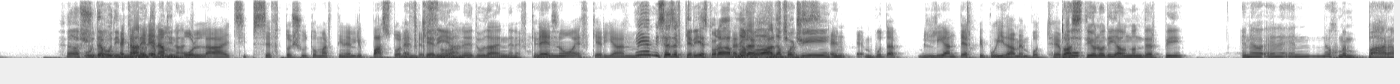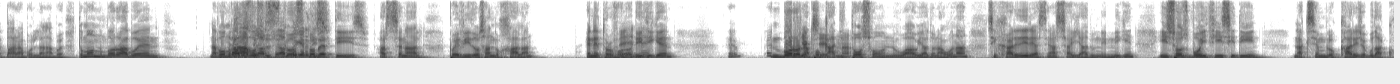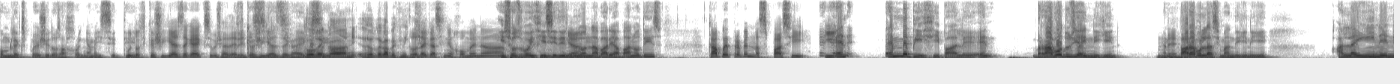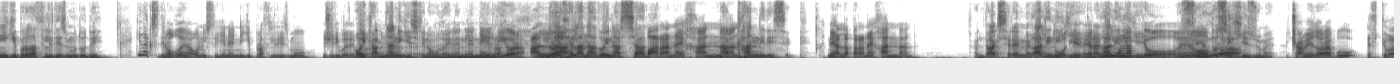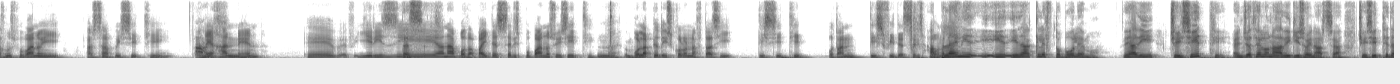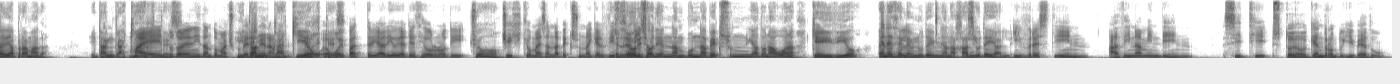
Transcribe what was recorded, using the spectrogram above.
Ένα σούτο- Ούτε από την μια Έκαμε ούτε από την έναν άλλη. πολλά έτσι ψεύτο shoot ο Μαρτινέλli πας στον Ευκαιρία, Έντερσον. ναι, τούτα είναι Ναι, ευκαιρίες. εννοώ ευκαιρία. με- Ε, μισές ευκαιρίες τώρα. Δηλαδή, Μια τα από εδώ, half μια από chances. εκεί. εν- εν- Που τα λίγα ντέρπι που είδαμε ποτέ Το που αστείο είναι ότι για τον τέρπι δεν έχουμε πάρα πάρα πολλά να πω. Το μόνο που μπορώ να πω είναι να πω Μπράβο μπράβο στην στους Arsenal δυο που στόπερ κέρδισες. της Arsenal που ευηδώσαν το Χάλαν. Είναι τροφοδοτήθηκε. Ε, Δεν μπορώ να πω Κοίταξε, κάτι να- τόσο wow για τον αγώνα. Συγχαρητήρια στην Arsenal για τον την νίκη. Ίσως βοηθήσει την να ξεμπλοκάρει και από τα κόμπλεξ που έχει τόσα χρόνια με η που City. το 2016 που είχε αδερεί της City. 2016. 12 12 παιχνίκια. 12 συνεχόμενα Ίσως βοηθήσει την παιχνίδια. τούτον να πάρει απάνω της. κάπου έπρεπε να σπάσει η... Εν, εν με πείθει πάλι. Εν, μπράβο τους για η νίκη. Ναι. Είναι πάρα πολλά σημαντική νίκη. Αλλά είναι νίκη πρωταθλητισμού τούτη. Κοίταξε την 8η αγωνιστική είναι νίκη προαθλητισμού. Έχει τίποτε Όχι, προ- καμιά νίκη στην 8η Ε, είναι ναι, νίκη. ναι, πρωταθλητισμού. γλύωρα. Ενώ Αλλά ήθελα να δω η Άρσα παρά να να εχάναν... κάνει τη City. Ναι, αλλά παρά να εχάναν... Εντάξει ρε, μεγάλη Το νίκη. ότι ε, έδεραν Μεγάλη είναι πολλά νίκη. πιο- Ε, ενώ- Δεν το Σίγουρα. συγχύζουμε. Και αμέ τώρα που έχει βαθμούς που πάνω η Arsenal που η City, αν έχανε, ε, γυρίζει Τέσσερις. ανάποδα. Πάει τέσσερις που πάνω σου η City. Ναι. Πολλά πιο δύσκολο να φτάσει τη City όταν της φύγει τέσσερις πόντους. Απλά είναι, εί- είδα κλεφτοπόλεμο. Δηλαδή και η City, δεν και θέλω να αδικήσω την Άρσα, και η City τα ίδια πράγματα. Ήταν κακή Μα ε, χτες. τούτο δεν ήταν το μάτς που Ήταν περιμέναμε. κακή Εγώ, εχθές. εγώ είπα 3-2 γιατί θεωρούν ότι Και εγώ. και οι δυο μέσα να παίξουν να Ε, κερδίσουν. Θεώρησα ότι να μπουν να παίξουν για τον αγώνα. Και οι δύο δεν ήθελαν ούτε η μια να χάσει ούτε η άλλη. Ήβρες την αδύναμη την City στο κέντρο του γηπέδου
